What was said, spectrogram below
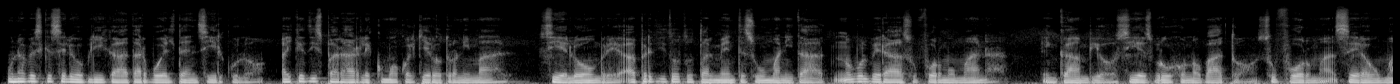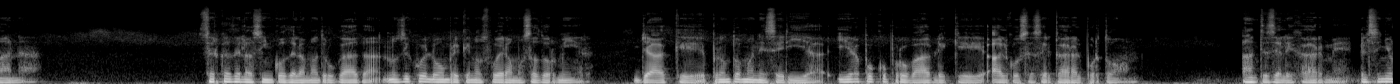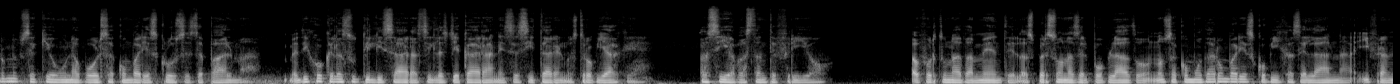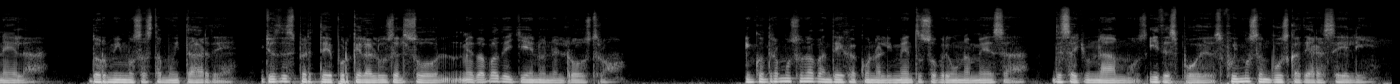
Una vez que se le obliga a dar vuelta en círculo, hay que dispararle como a cualquier otro animal. Si el hombre ha perdido totalmente su humanidad, no volverá a su forma humana. En cambio, si es brujo novato, su forma será humana. Cerca de las cinco de la madrugada nos dijo el hombre que nos fuéramos a dormir, ya que pronto amanecería y era poco probable que algo se acercara al portón. Antes de alejarme, el señor me obsequió una bolsa con varias cruces de palma. Me dijo que las utilizara si las llegara a necesitar en nuestro viaje. Hacía bastante frío. Afortunadamente, las personas del poblado nos acomodaron varias cobijas de lana y franela. Dormimos hasta muy tarde. Yo desperté porque la luz del sol me daba de lleno en el rostro. Encontramos una bandeja con alimentos sobre una mesa, desayunamos y después fuimos en busca de Araceli.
